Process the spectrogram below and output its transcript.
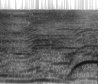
can leave.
